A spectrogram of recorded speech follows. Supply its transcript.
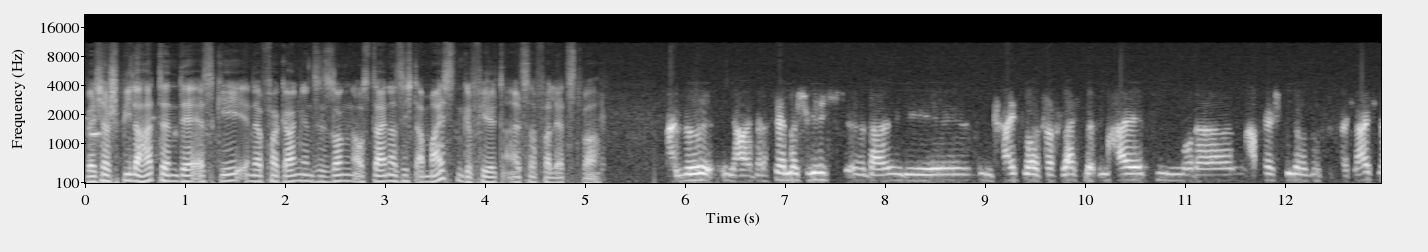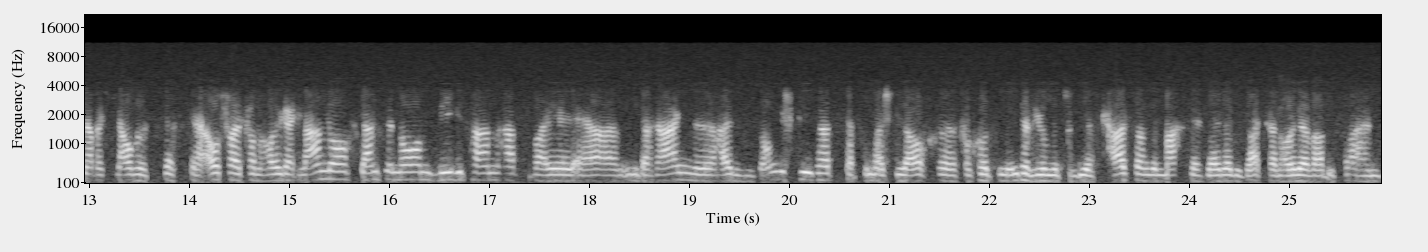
Welcher Spieler hat denn der SG in der vergangenen Saison aus deiner Sicht am meisten gefehlt, als er verletzt war? Also ja, das ist ja immer schwierig, äh, da irgendwie einen Kreisläufer vielleicht mit einem Halten oder einem Abwehrspieler oder so zu vergleichen. Aber ich glaube, dass der Ausfall von Holger Glandorf ganz enorm wehgetan hat, weil er eine überragende halbe Saison gespielt hat. Ich habe zum Beispiel auch äh, vor kurzem ein Interview mit Tobias Karlsson gemacht, der selber gesagt hat, Holger war bis dahin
